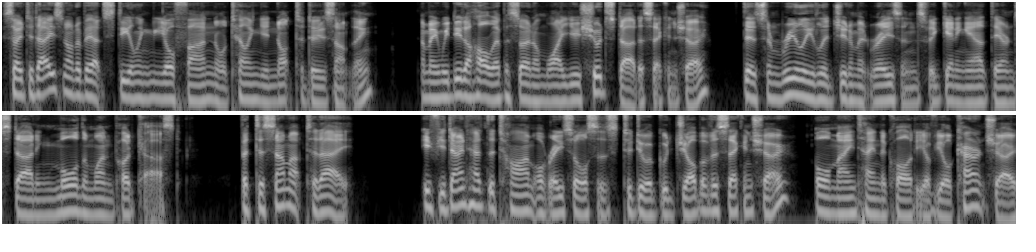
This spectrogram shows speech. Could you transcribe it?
So today's not about stealing your fun or telling you not to do something. I mean, we did a whole episode on why you should start a second show, there's some really legitimate reasons for getting out there and starting more than one podcast. But to sum up today, if you don't have the time or resources to do a good job of a second show or maintain the quality of your current show,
